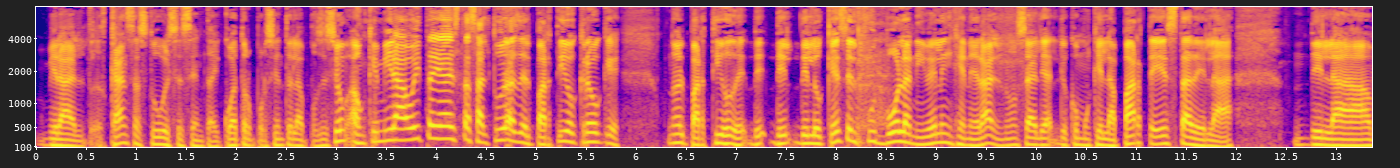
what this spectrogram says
Mira, Kansas tuvo el 64% de la posesión, aunque mira, ahorita ya a estas alturas del partido, creo que, no el partido, de, de, de, lo que es el fútbol a nivel en general, ¿no? O sea, como que la parte esta de la, de la,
